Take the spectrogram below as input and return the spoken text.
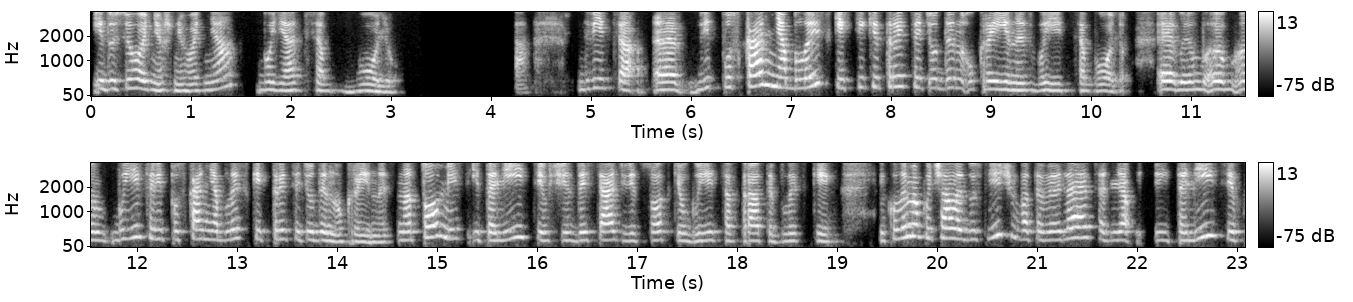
і до сьогоднішнього дня бояться болю. Дивіться, е, відпускання близьких тільки 31 українець боїться болю. Е, е, Боїться відпускання близьких 31 українець. Натомість італійців 60% боїться втрати близьких. І коли ми почали досліджувати, виявляється, для італійців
